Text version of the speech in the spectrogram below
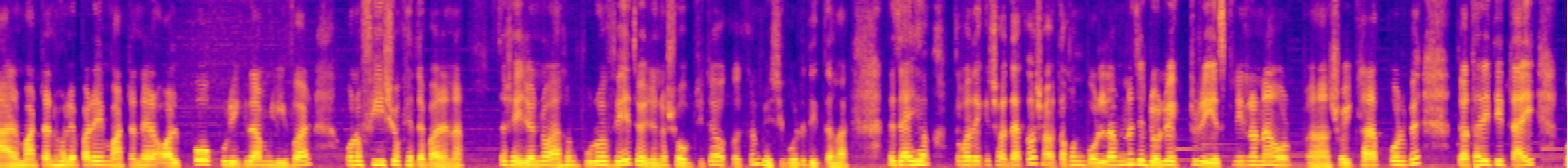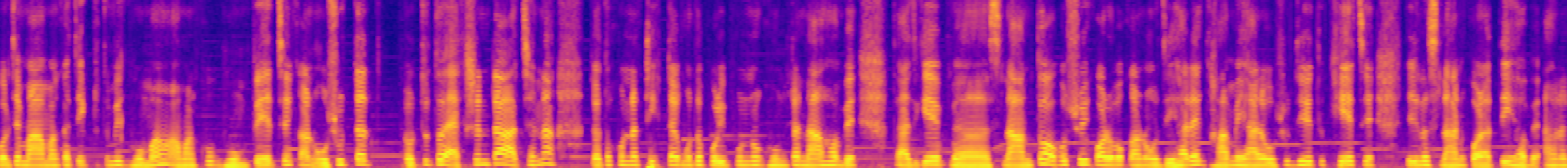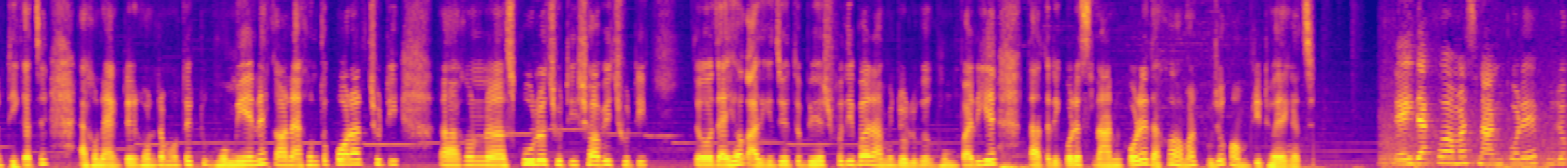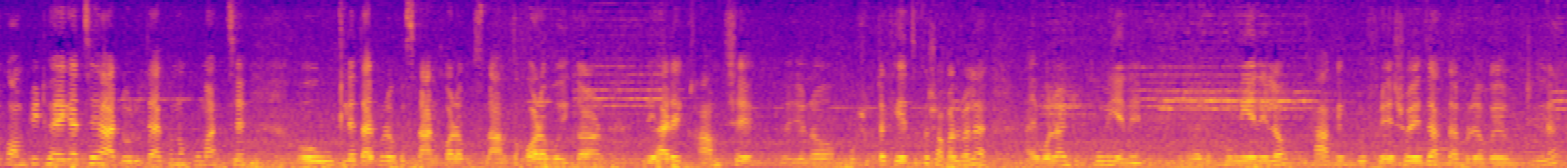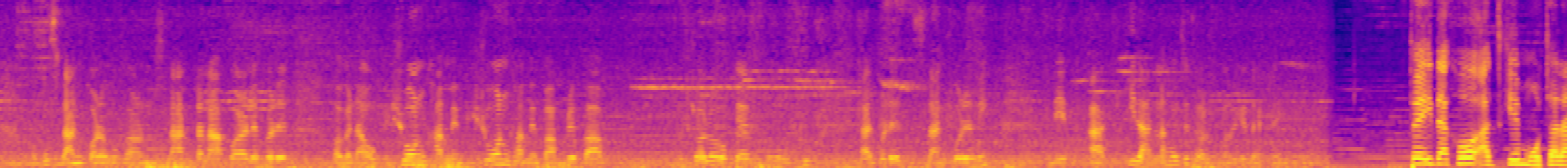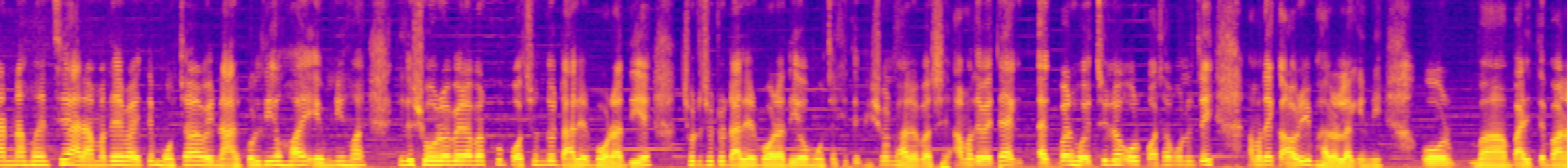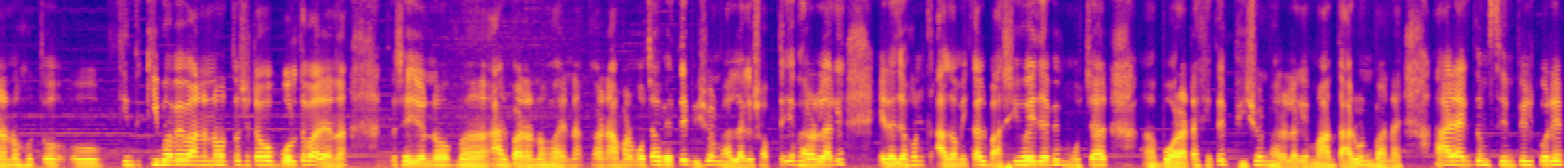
আর মাটন হলে পারে মাটনের অল্প কুড়ি গ্রাম লিভার কোনো ফিশও খেতে পারে না। তো সেই জন্য এখন পুরো ভেজ ওই জন্য সবজিটা ওকে এখন বেশি করে দিতে হয়। তো যাই হোক, তোমাদেরকে দেখো তখন বললাম না যে ডলু একটু রেস্ট নিল না, ওর শরীর খারাপ করবে। যথারীতি তাই বলছে, মা, আমার কাছে একটু তুমি ঘুমাও, আমার খুব ঘুম পেয়েছে। কারণ ওষুধটা ওর তো তো অ্যাকশনটা আছে না যতক্ষণ না ঠিকঠাক মতো পরিপূর্ণ ঘুমটা না হবে তো আজকে স্নান তো অবশ্যই করাবো কারণ ও যে হারে ঘামে আর ওষুধ যেহেতু খেয়েছে সেই জন্য স্নান করাতেই হবে। আমি বললাম, ঠিক আছে এখন এক দেড় ঘণ্টার মতো একটু ঘুমিয়ে নে কারণ এখন তো পড়ার ছুটি এখন স্কুলও ছুটি সবই ছুটি। তো যাই হোক আজকে যেহেতু বৃহস্পতিবার আমি ডলুকে ঘুম পাড়িয়ে তাড়াতাড়ি করে স্নান করে দেখো আমার পুজো কমপ্লিট হয়ে গেছে। এই দেখো আমার স্নান করে পুজো কমপ্লিট হয়ে গেছে আর ডরু তো এখনও ঘুমাচ্ছে। ও উঠলে তারপরে ওকে স্নান করাবো, স্নান তো করাবোই, কারণ যে হারে ঘামছে ওই জন্য ওষুধটা খেয়েছে তো সকালবেলা আমি বললাম একটু ঘুমিয়ে নে। একটু ঘুমিয়ে নিল, থাক, একটু ফ্রেশ হয়ে যাক, তারপরে ওকে উঠলে ওকে স্নান করাবো, কারণ স্নানটা না করালে পরে হবে না। ও ভীষণ ঘামে ভীষণ ঘামে, বাপরে বাপ। চলো ওকে এখন উঠুক, তারপরে স্নান করে নিই আর কি রান্না হয়েছে চলো তোমাদেরকে দেখাই। তো এই দেখো, আজকে মোচা রান্না হয়েছে আর আমাদের বাড়িতে মোচা ওই নারকল দিয়ে হয়, এমনি হয়। কিন্তু সৌরভের আবার খুব পছন্দ ডালের বড়া দিয়ে। ছোট ছোট ডালের বড়া দিয়ে ও মোচা খেতে ভীষণ ভালোবাসে। আমাদের বাড়িতে এক, একবার হয়েছিল, ওর কথা অনুযায়ী আমাদের কারোরই ভালো লাগেনি। ওর বাড়িতে বানানো হতো, ও কিন্তু কীভাবে বানানো হতো সেটা ও বলতে পারে না। তো সেই জন্য আর বানানো হয় না। কারণ আমার মোচা খেতে ভীষণ ভালো লাগে সব থেকে ভালো লাগে, এটা যখন আগামীকাল বাসি হয়ে যাবে, মোচার বড়াটা খেতে ভীষণ ভালো লাগে। মা দারুণ বানায়। আর একদম সিম্পল করে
